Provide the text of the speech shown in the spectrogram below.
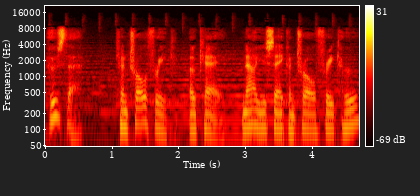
Who's there? Control freak, okay, now you say control freak who?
